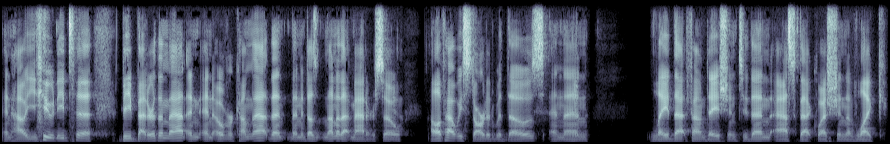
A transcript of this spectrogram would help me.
and how you need to be better than that and, and overcome that, then then it doesn't none of that matters. So yeah. I love how we started with those and then yep. laid that foundation to then ask that question of like,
